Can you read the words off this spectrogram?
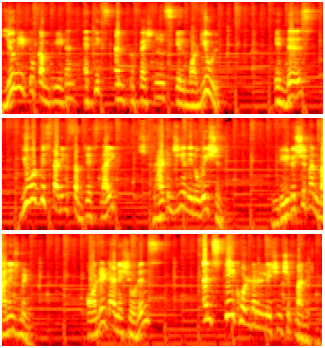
you need to complete an ethics and professional skill module. In this, you would be studying subjects like strategy and innovation, leadership and management, audit and assurance, and stakeholder relationship management.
